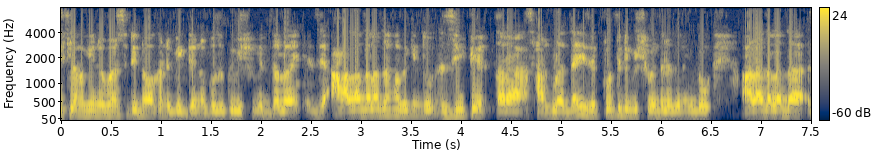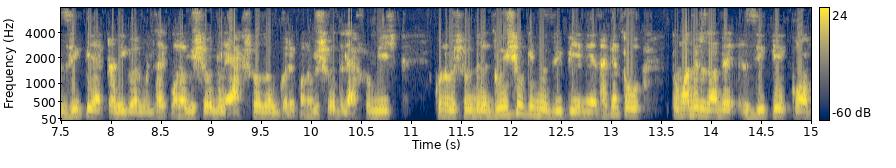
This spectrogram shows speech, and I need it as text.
ইসলামিক ইউনিভার্সিটি, নোয়াখালী বিজ্ঞান ও প্রযুক্তি বিশ্ববিদ্যালয় যে আলাদা আলাদা ভাবে কিন্তু জিপিএ তারা সার্কুলার দেয়, যে প্রতিটি বিশ্ববিদ্যালয়ের জন্য কিন্তু আলাদা আলাদা জিপিএ একটা রিকোয়ারমেন্ট থাকে। কোনো বিশ্ববিদ্যালয় একশো যোগ করে, কোনো বিশ্ববিদ্যালয় একশো বিশ, কোনো বিশ্ববিদ্যালয় দুইশো কিন্তু জিপিএ নিয়ে থাকে। তো তোমাদের যাদের জিপিএ কম,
